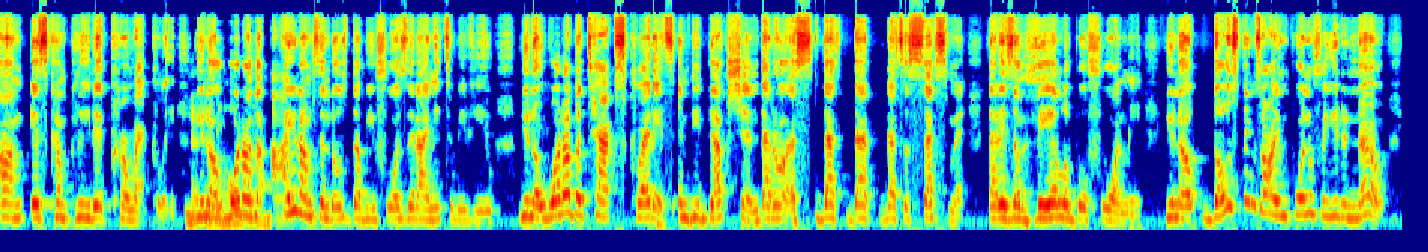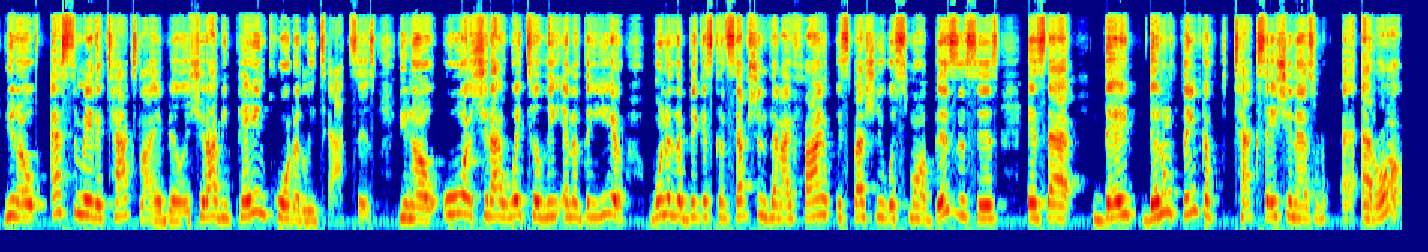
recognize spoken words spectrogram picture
um, is completed correctly? Yeah, you know what are the items in those W fours that I need to review? You know what are the tax credits and deduction that are that that that's assessment that is available for me? You know those things are important for you to know. You know estimated tax liability. Should I be paying quarterly taxes? You know, or should I wait till the end of the year? One of the biggest conceptions that I find, especially with small businesses, is that they they don't think of taxation as at all.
